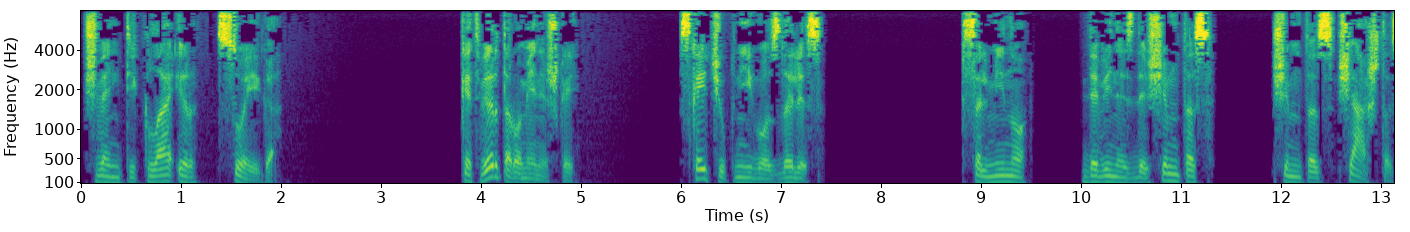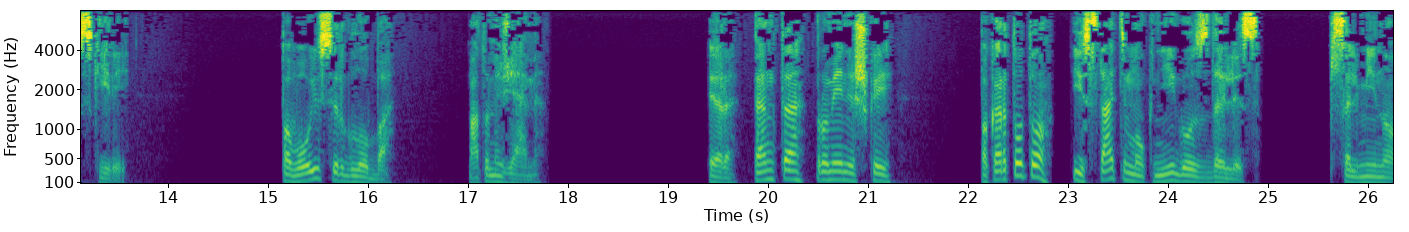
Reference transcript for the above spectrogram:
šventikla ir suiga. Ketvirta romėniškai - skaičių knygos dalis. Psalmino 90-106 skyriai pavojus ir globa. Matome žemę. Ir penkta romėniškai - pakartoto įstatymo knygos dalis. Psalmino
